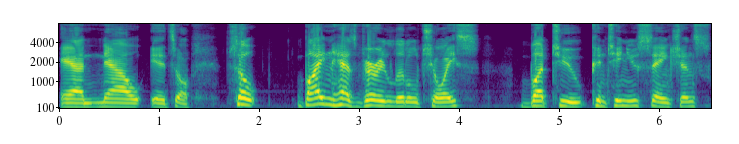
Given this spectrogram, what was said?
And now it's all. So Biden has very little choice but to continue sanctions,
